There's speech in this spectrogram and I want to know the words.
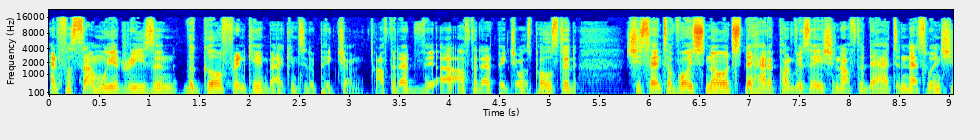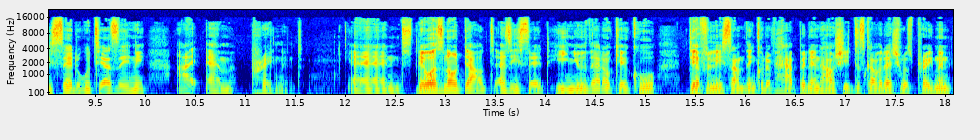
And for some weird reason, the girlfriend came back into the picture after that. Uh, after that picture was posted, she sent a voice note. They had a conversation after that, and that's when she said, Gutiazini, I am pregnant. And there was no doubt, as he said, he knew that, okay, cool, definitely something could have happened. And how she discovered that she was pregnant,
